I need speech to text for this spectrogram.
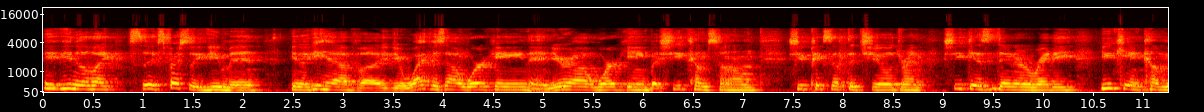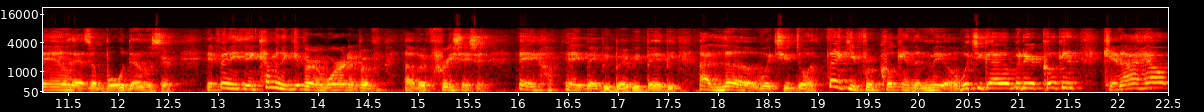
You know like especially you men you know you have uh, your wife is out working and you're out working but she comes home she picks up the children she gets dinner ready. You can't come in as a bulldozer. If anything come in and give her a word of, of appreciation Hey, hey, baby, baby, baby. I love what you're doing. Thank you for cooking the meal. What you got over there cooking? Can I help?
